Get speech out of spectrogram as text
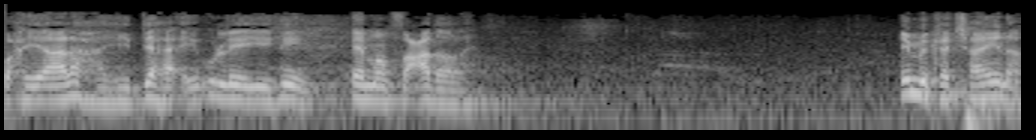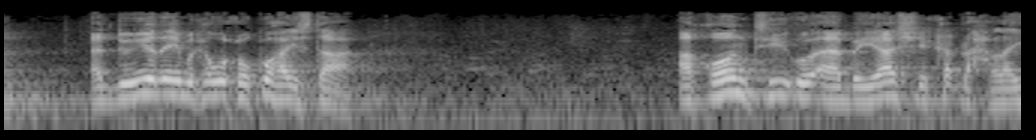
waxyaalaha hiddaha ay u leeyihiin ee manfacada leh. Iminka china adduunyada iminka wuxuu ku haystaa aqoontii uu aabbayaashii ka dhaxlay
